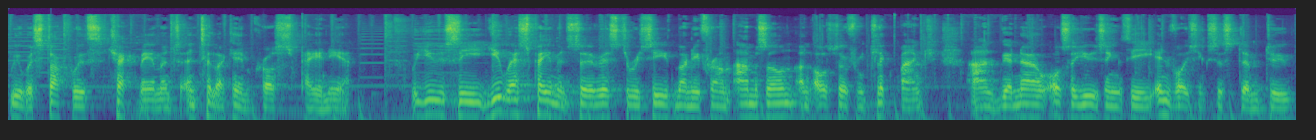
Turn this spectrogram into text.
we were stuck with check payment until I came across Payoneer. We use the US payment service to receive money from Amazon and also from ClickBank, and we are now also using the invoicing system to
